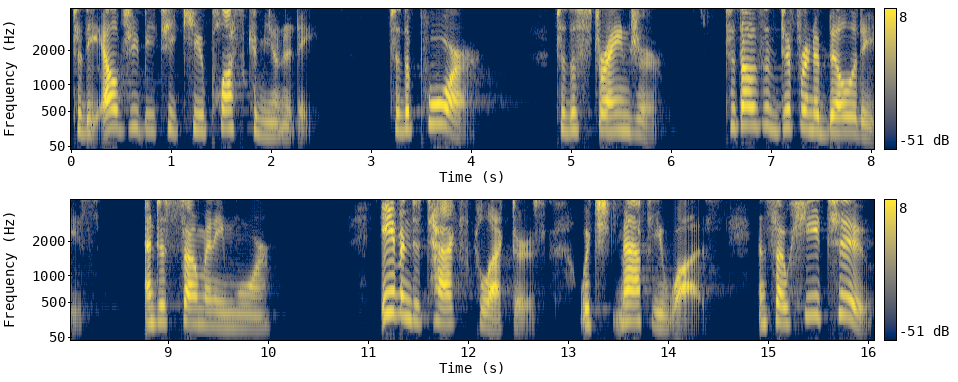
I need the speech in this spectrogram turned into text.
to the LGBTQ plus community, to the poor, to the stranger, to those of different abilities, and to so many more even to tax collectors, which Matthew was. And so he too,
